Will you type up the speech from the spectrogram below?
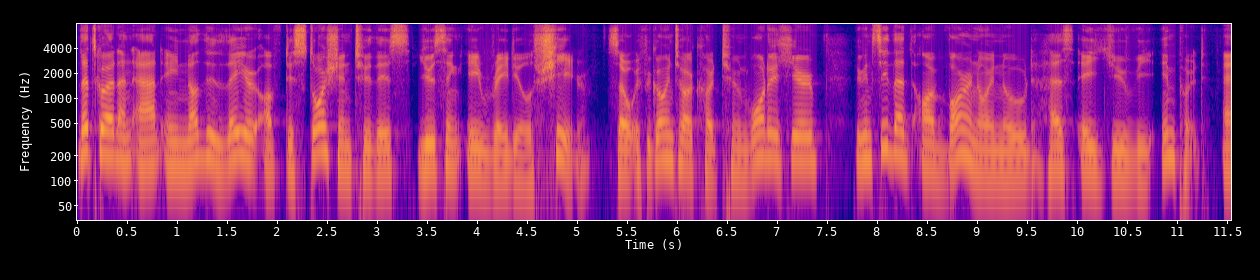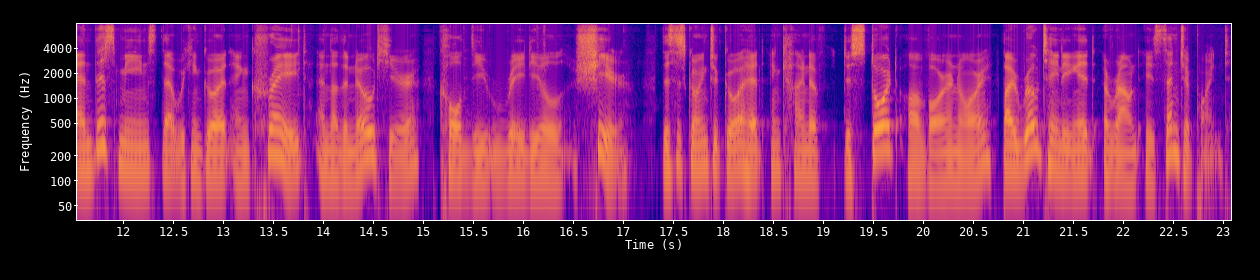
Let's go ahead and add another layer of distortion to this using a radial shear. So if we go into our cartoon water here, you can see that our Voronoi node has a UV input. And this means that we can go ahead and create another node here called the radial shear. This is going to go ahead and kind of distort our Voronoi by rotating it around a center point.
